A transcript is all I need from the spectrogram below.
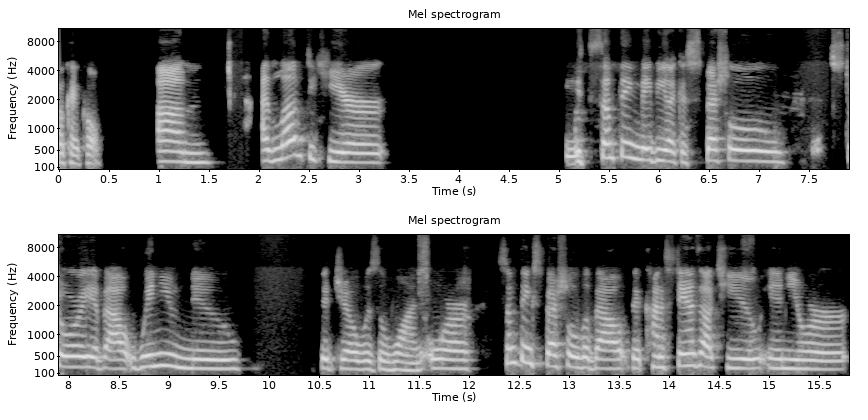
Okay, cool. Um, I'd love to hear it's something maybe like a special story about when you knew that Joe was the one, or something special about that kind of stands out to you in your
